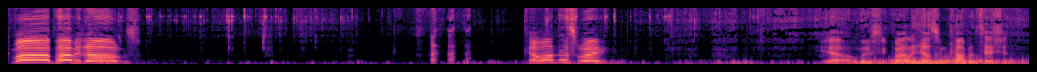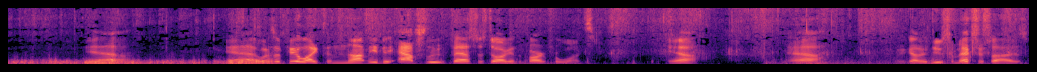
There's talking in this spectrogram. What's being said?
Come on, puppy dogs. Come on this way. Yeah, Lucy finally has some competition. Yeah. Yeah, what does it feel like to not be the absolute fastest dog at the park for once? Yeah. Yeah. We got to do some exercise.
